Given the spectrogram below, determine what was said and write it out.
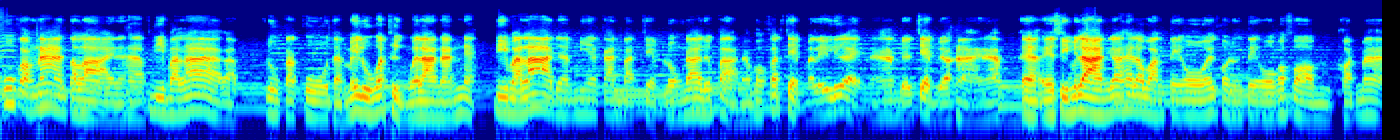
คู่กองหน้าอันตรายนะครับดีบาร่ากับ ลูกากู แต่ไม่รู้ว่าถึงเวลานั้นเนี่ยดีบาร่าจะมีอาการบาดเจ็บลงได้หรือเปล่านะเพราะก็เจ็บมาเรื่อยๆนะครับเดี๋ยวเจ็บเดี๋ยวหายนะครับแต่เอซีมิลานก็ให้ระวังเตโอไว้คนหนึ่งเตโอก็ฟอร์มฮอตมาก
